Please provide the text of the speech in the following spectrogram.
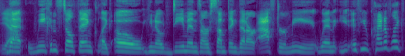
Mm-hmm. Yeah. that we can still think like, oh, you know, demons are something that are after me. When you if you kind of like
